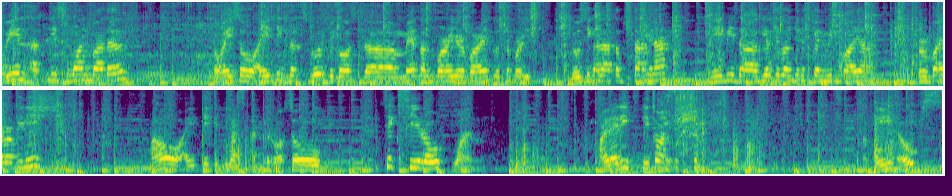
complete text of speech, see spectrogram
win at least one battle? Okay, so I think that's good because the Metal Barrier Variant Lucifer is losing a lot of stamina. Maybe the Guilty Longinus can win via Survivor finish. Oh, I think it was a draw. So, 6-0-1. Are you ready? This one. Okay, oops.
